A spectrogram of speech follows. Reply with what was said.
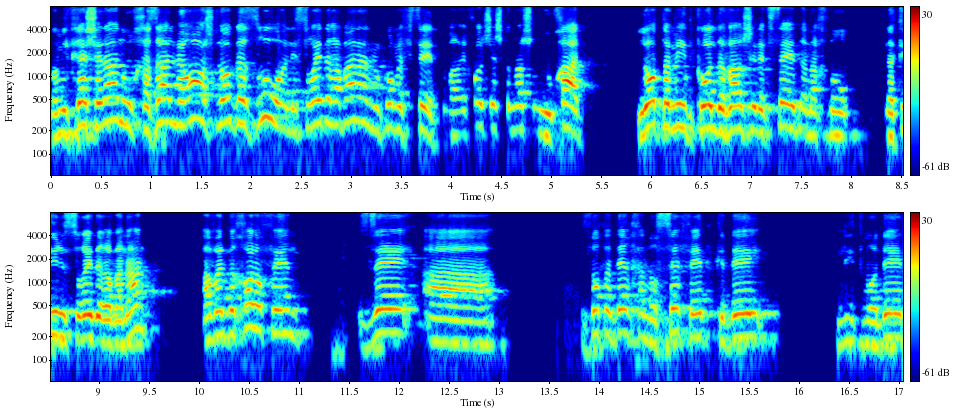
במקרה שלנו חז"ל מראש לא גזרו על איסורי דרבנן במקום הפסד. כלומר, יכול להיות שיש כאן משהו מיוחד, לא תמיד כל דבר של הפסד אנחנו נתיר איסורי דרבנן, אבל בכל אופן, זה ה... זאת הדרך הנוספת כדי להתמודד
